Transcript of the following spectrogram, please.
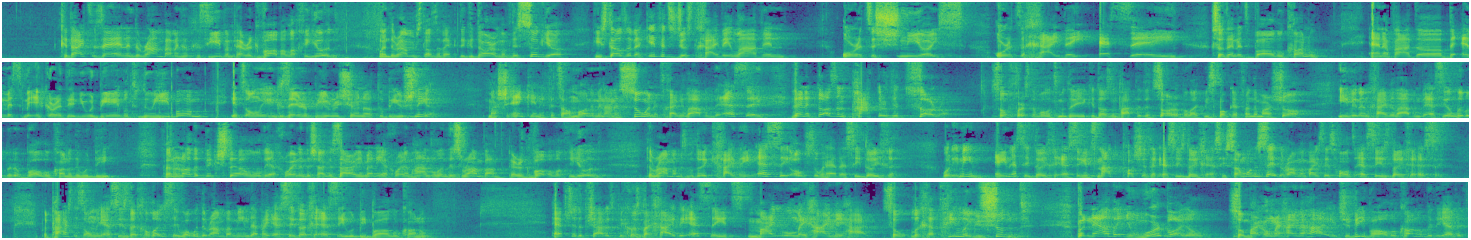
Kedai to zayin in the Rambam in Hilchas Yibam Perek Vav Halacha Yud, when the Rambam tells avek the Gedorim of this sugya, he tells avek if it's just chayve lavin, or it's a shniyos, or it's a chayve essay, so then it's baalu kanu. And avada be'emes me'ikra, then you would be able to do yibum. It's only a gzeira bi rishona to be yushniya. Mashenkin, if it's almonim and anasu and it's chayve lavin the essay, then it doesn't patter the tzara. So first of all, it's meduyik. It doesn't pater the tzora, but like we spoke at from the Maharsha, even in chayv and v'esi, a little bit of balu kana there would be. Then another big shtel, all the achronim, the shagasari, many achronim handle in this Rambam, perik vav yud. The Rambam's meduyik chayv esse also would have esse doiche. What do you mean? Ain't esse doiche esse. It's not pasha that esse is doiche esse. So I want to say the Rambam by says holds esse is doiche esse. But pashas only esse is doiche loise. What would the Rambam mean that by esse doiche esse it would be balu kanu? After the pshat is because by chayv esse it's my ul mehai mehai. So lechatchila you shouldn't. But now that you were boil, so my own it should be baal ukanu b'di'evet.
